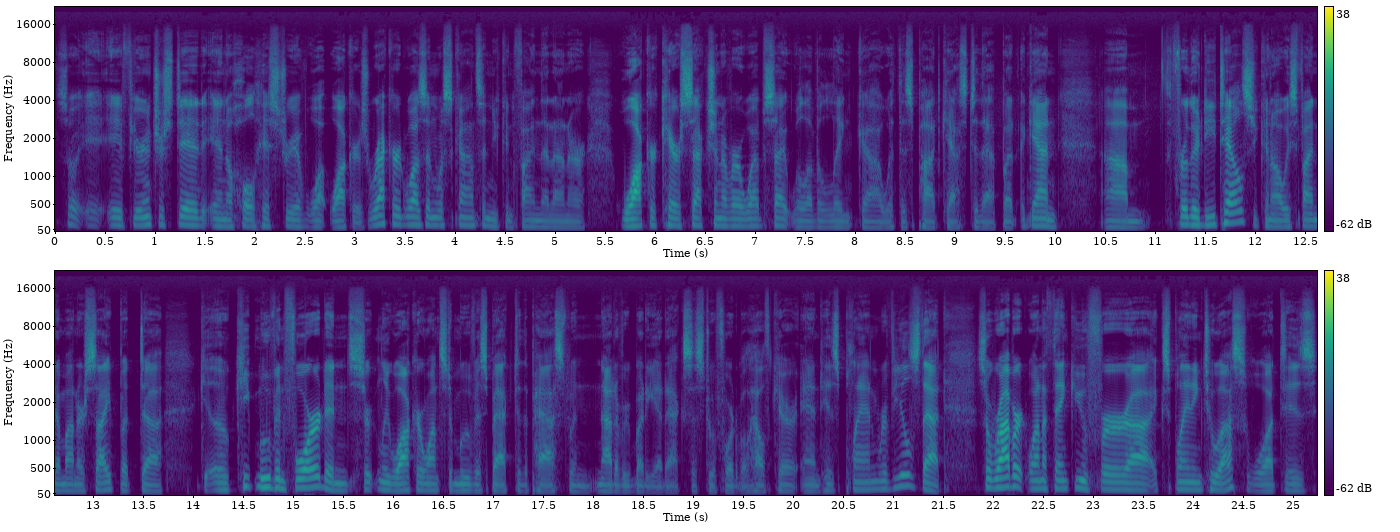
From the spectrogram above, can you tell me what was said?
So, if you're interested in a whole history of what Walker's record was in Wisconsin, you can find that on our Walker Care section of our website. We'll have a link uh, with this podcast to that. But again, um, further details you can always find them on our site. But uh, uh, keep moving forward, and certainly Walker wants to move us back to the past when not everybody had access to affordable health care, and his plan reveals that. So, Robert, want to thank you for uh, explaining to us what is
